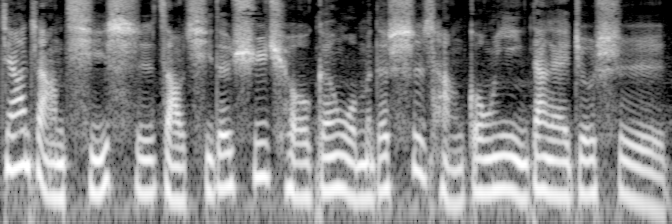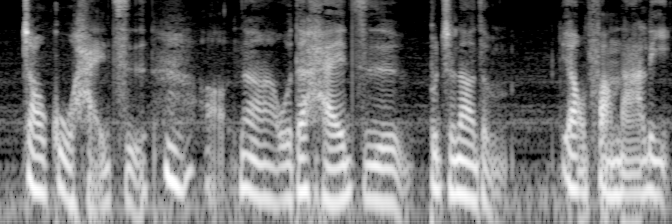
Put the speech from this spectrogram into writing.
家长其实早期的需求跟我们的市场供应，大概就是照顾孩子。嗯，好，那我的孩子不知道怎么要放哪里。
